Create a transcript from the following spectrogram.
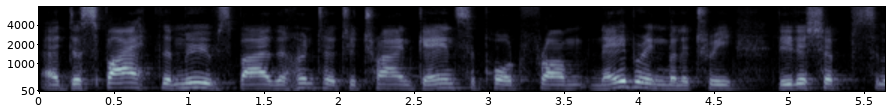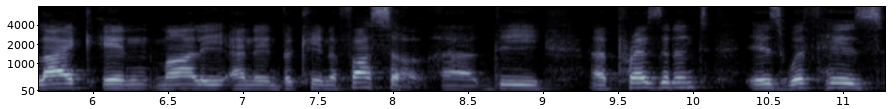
Uh, despite the moves by the junta to try and gain support from neighboring military leaderships like in Mali and in Burkina Faso. Uh, the uh, president is with his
